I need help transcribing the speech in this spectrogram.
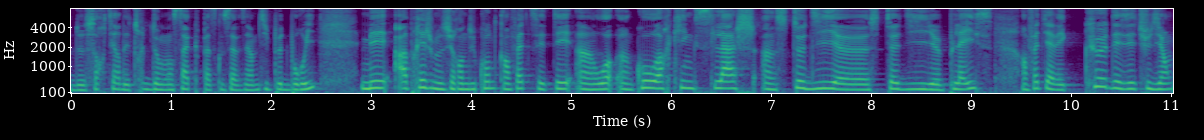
de sortir des trucs de mon sac parce que ça faisait un petit peu de bruit. Mais après, je me suis rendu compte qu'en fait, c'était un, un coworking slash un study euh, study place. En fait, il y avait que des étudiants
